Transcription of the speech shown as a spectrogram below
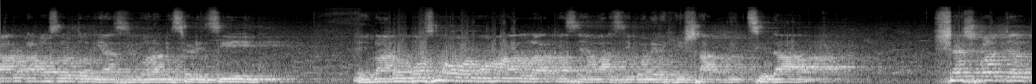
বারোটা বছর দুনিয়া জীবন আমি ছেড়েছি। এই বারো বছর মহান আল্লাহর কাছে আমার জীবনের হিসাব দিচ্ছিলাম। শেষ পর্যন্ত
